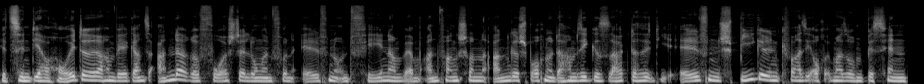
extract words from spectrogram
Jetzt sind ja heute, haben wir ganz andere Vorstellungen von Elfen und Feen, haben wir am Anfang schon angesprochen. Und da haben Sie gesagt, dass die Elfen spiegeln quasi auch immer so ein bisschen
